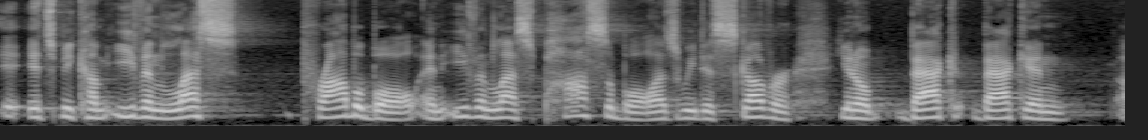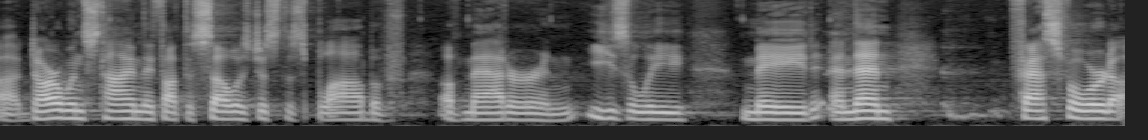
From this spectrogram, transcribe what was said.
it's become even less probable and even less possible as we discover, you know, back, back in uh, Darwin's time, they thought the cell was just this blob of, of matter and easily made. And then fast forward, uh,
